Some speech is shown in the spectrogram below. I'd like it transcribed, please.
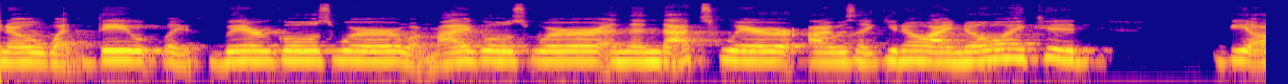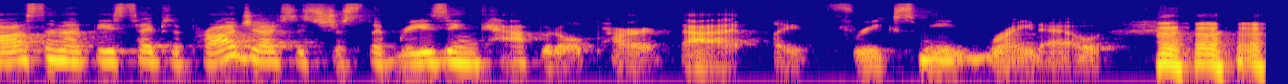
you know what they like their goals were what my goals were. And then that's where i was like you know i know i could be awesome at these types of projects. It's just the raising capital part that like freaks me right out.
